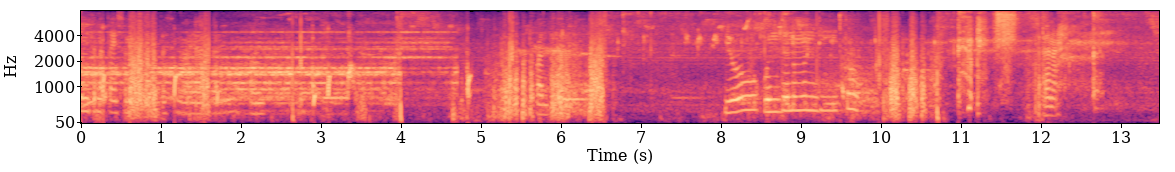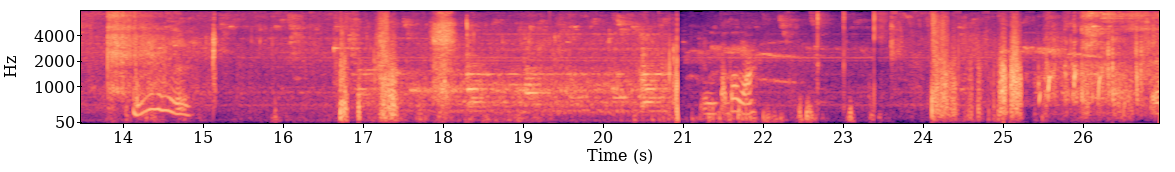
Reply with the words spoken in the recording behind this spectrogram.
dito na tayo sa mga tas na yan. Yo, ganda naman dito. Tara. Ang tagal ah. So,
